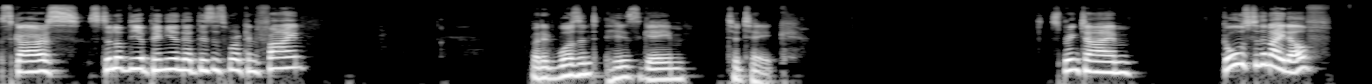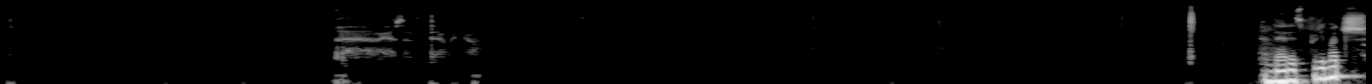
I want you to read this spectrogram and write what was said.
Scars still of the opinion that this is working fine. But it wasn't his game to take. Springtime goes to the Night Elf. There we go. And that is pretty much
